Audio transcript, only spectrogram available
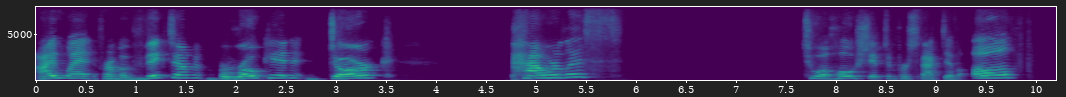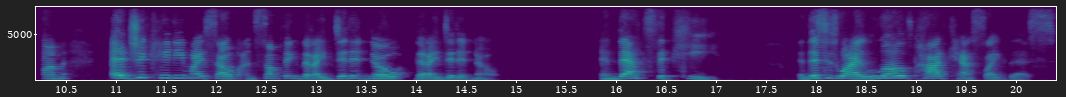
I went from a victim, broken, dark, powerless to a whole shift in perspective, all from educating myself on something that I didn't know that I didn't know. And that's the key and this is why I love podcasts like this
